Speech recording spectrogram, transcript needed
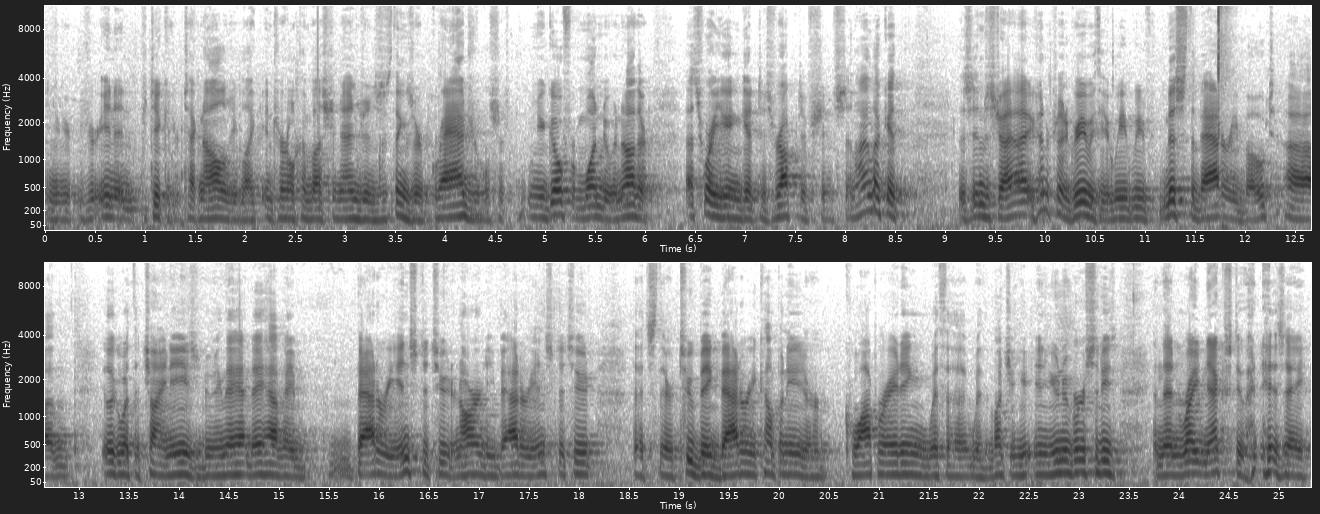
you know, if you're in a particular technology like internal combustion engines, these things are gradual shifts. When you go from one to another, that's where you can get disruptive shifts. And I look at this industry, I 100% agree with you. We, we've missed the battery boat. Um, you look at what the Chinese are doing. They have, they have a battery institute, an R&D battery institute. That's their two big battery companies are cooperating with a, with a bunch of universities. And then right next to it is a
